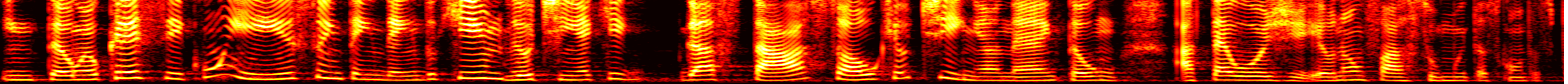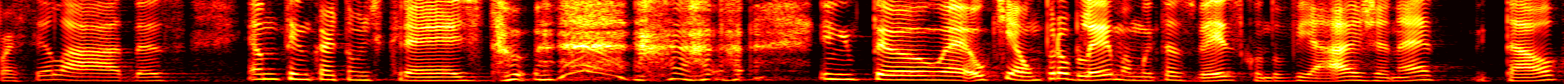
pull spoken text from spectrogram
Então eu cresci com isso, entendendo que eu tinha que gastar só o que eu tinha, né? Então, até hoje eu não faço muitas contas parceladas, eu não tenho cartão de crédito. então, é, o que é um problema muitas vezes quando viaja, né, e tal,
